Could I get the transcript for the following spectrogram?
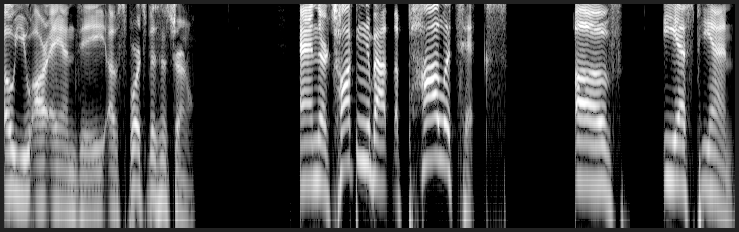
O U R A N D of Sports Business Journal, and they're talking about the politics of ESPN.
